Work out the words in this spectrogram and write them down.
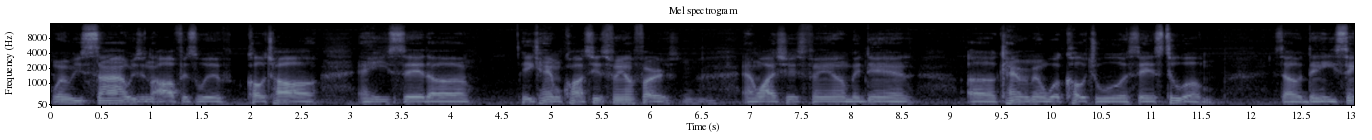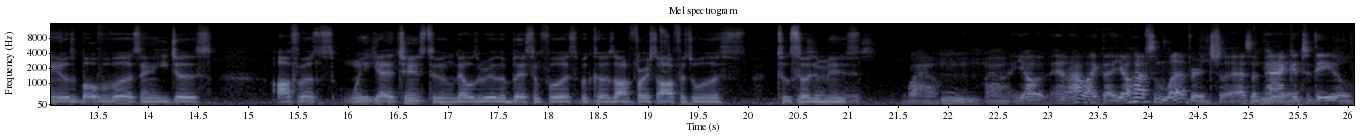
when we signed, we was in the office with Coach Hall, and he said uh, he came across his film 1st and watched his film, and then uh, can't remember what coach it was. It's two of them. So then he seen it was both of us, and he just offered us when he got a chance to. That was really a blessing for us because our first offers was to Southern Miss. Wow. Mm. Wow. Y'all and I like that. Y'all have some leverage as a Yeah. package deal.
